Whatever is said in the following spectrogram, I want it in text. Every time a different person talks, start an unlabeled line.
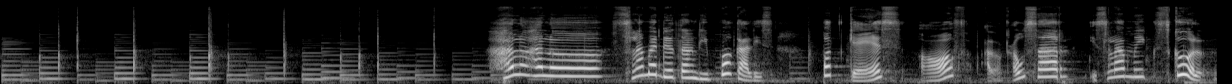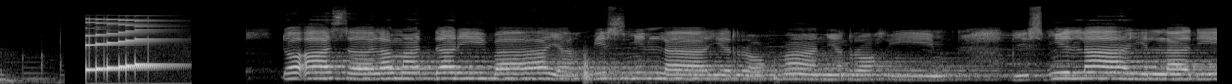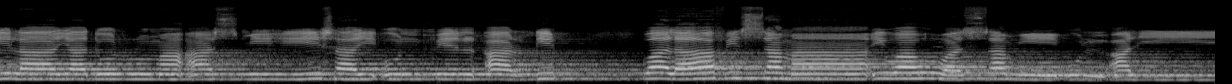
Halo halo, selamat datang di Pokalis Podcast of Al Kausar Islamic School.
Doa selamat dari bahaya. Bismillahirrahmanirrahim. Yadurru ma'asmihi شيء في الأرض ولا في السماء وهو السميع العليم.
